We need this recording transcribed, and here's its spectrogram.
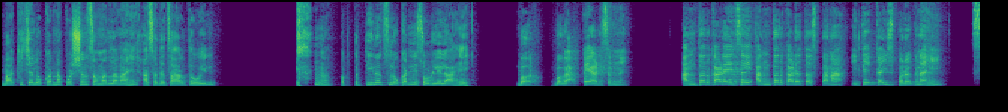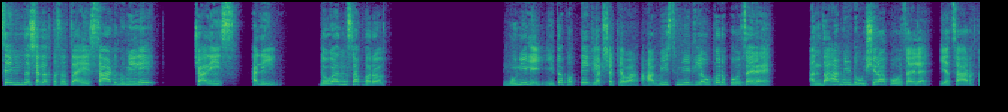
बाकीच्या लोकांना क्वेश्चन समजला नाही असा त्याचा अर्थ होईल. फक्त तीनच लोकांनी सोडलेला आहे. बर बघा काही अडचण नाही. अंतर काढायचंय अंतर काढत असताना इथे काहीच फरक नाही. सेम जशाला तसंच आहे. साठ गुणिले चाळीस खाली. दोघांचा फरक गुणिले. इथं फक्त एक लक्षात ठेवा. हा वीस मिनिट लवकर पोहोचायला आहे. आणि दहा मिनिट उशिरा पोहोचायला आहे. याचा अर्थ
